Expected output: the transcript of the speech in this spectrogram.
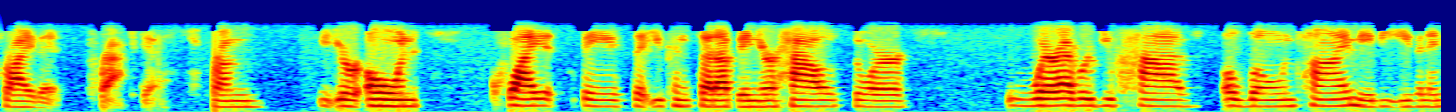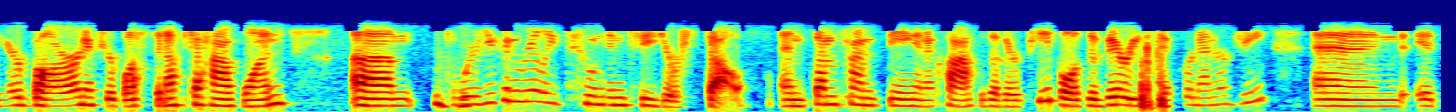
private practice, from your own quiet space that you can set up in your house or wherever you have alone time, maybe even in your barn if you're blessed enough to have one, um, mm-hmm. where you can really tune into yourself. And sometimes being in a class with other people, it's a very different energy and it's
